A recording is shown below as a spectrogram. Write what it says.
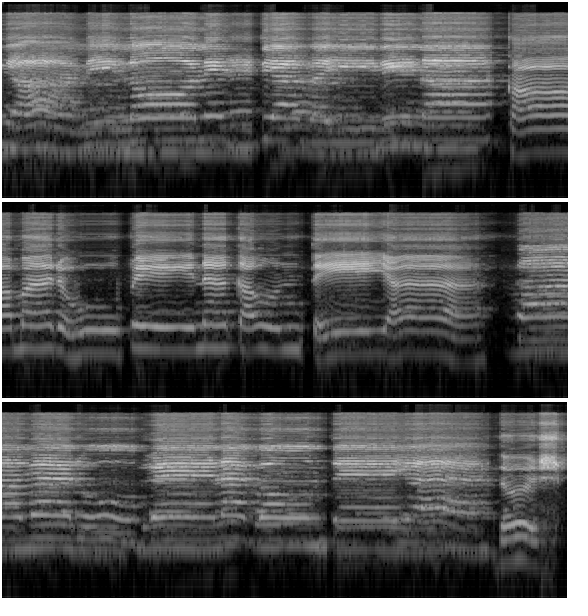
ज्ञानिनो नित्यवैरिणा कामरूपेण कौन्तेय दुष्पूरेणानलेन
